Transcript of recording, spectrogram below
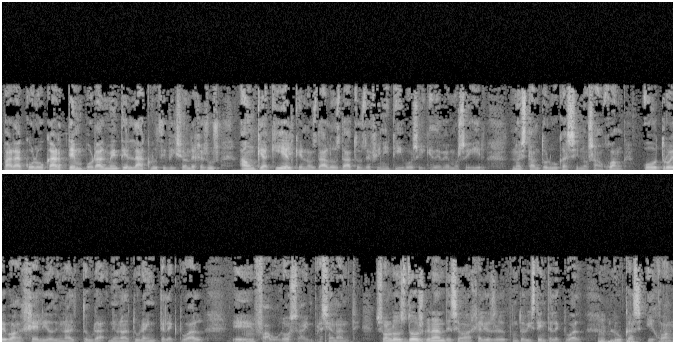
para colocar temporalmente la crucifixión de Jesús, aunque aquí el que nos da los datos definitivos y que debemos seguir no es tanto Lucas sino San Juan, otro evangelio de una altura, de una altura intelectual eh, mm. fabulosa, impresionante. Son los dos grandes evangelios desde el punto de vista intelectual, Lucas y Juan.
